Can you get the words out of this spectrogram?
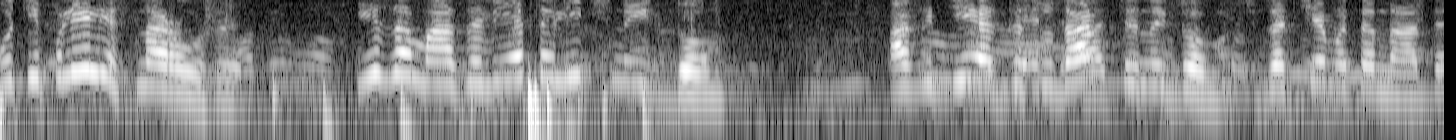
Утеплили снаружи и замазали. Это личный их дом. А где государственный дом? Зачем это надо?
